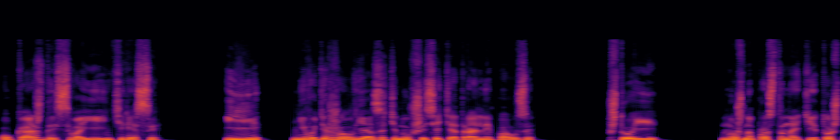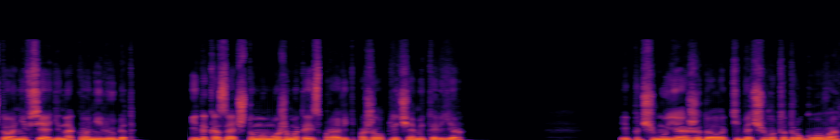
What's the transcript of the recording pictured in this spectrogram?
У каждой свои интересы. И... Не выдержал я затянувшейся театральной паузы. Что и? Нужно просто найти то, что они все одинаково не любят. И доказать, что мы можем это исправить, пожал плечами терьер. «И почему я ожидал от тебя чего-то другого?»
